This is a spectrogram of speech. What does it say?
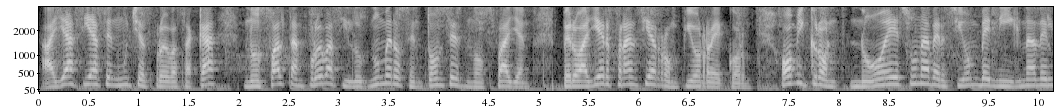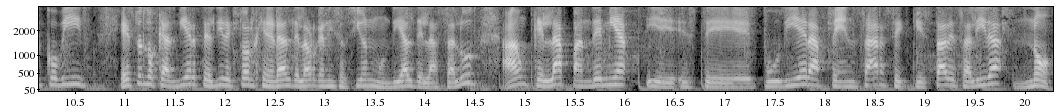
Allá sí hacen muchas pruebas. Acá nos faltan pruebas y los números entonces nos fallan. Pero ayer Francia rompió récord. Omicron no es una versión benigna del COVID. Esto es lo que advierte el director general de la Organización Mundial de la Salud, aunque la pandemia este, pudiera pensarse que está de salida, no,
